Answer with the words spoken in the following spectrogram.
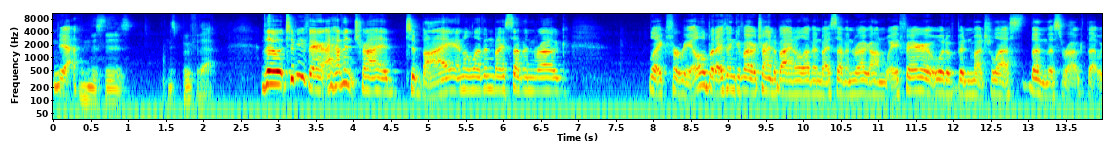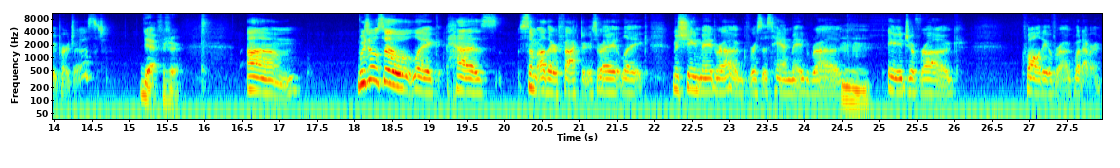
Yeah. and this is this is proof of that. Though to be fair, I haven't tried to buy an 11 by 7 rug like for real, but I think if I were trying to buy an 11 by 7 rug on Wayfair, it would have been much less than this rug that we purchased. Yeah, for sure. Um which also like has some other factors, right? Like machine made rug versus handmade rug, age of rug, quality of rug, whatever.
